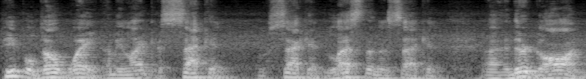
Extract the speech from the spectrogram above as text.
people don't wait. I mean like a second a second less than a second uh, and they're gone.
